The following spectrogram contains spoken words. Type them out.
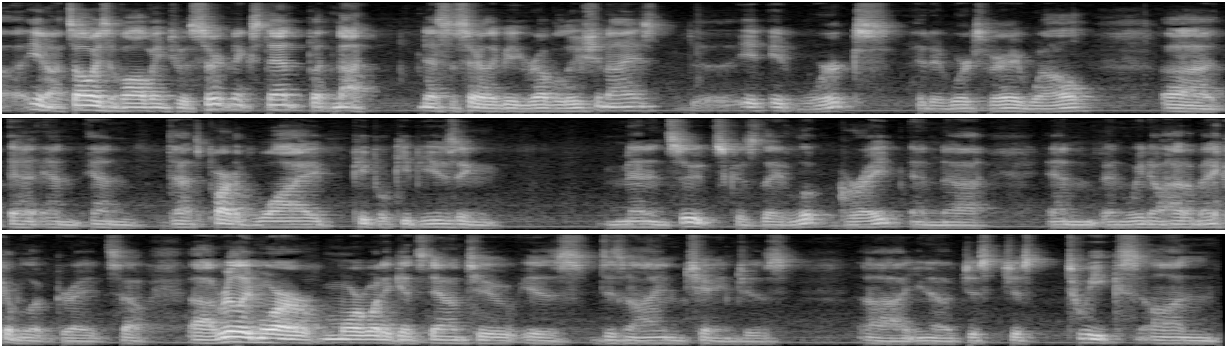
uh, you know, it's always evolving to a certain extent, but not necessarily being revolutionized. Uh, it, it works. It, it, works very well, uh, and, and that's part of why people keep using men in suits because they look great and uh, and and we know how to make them look great. So uh, really, more more what it gets down to is design changes. Uh, you know, just just tweaks on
